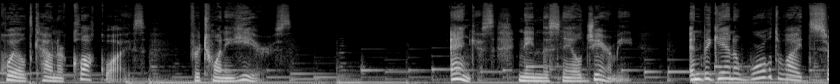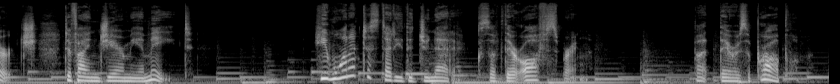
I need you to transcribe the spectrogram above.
coiled counterclockwise for 20 years. Angus named the snail Jeremy and began a worldwide search to find Jeremy a mate. He wanted to study the genetics of their offspring, but there is a problem.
